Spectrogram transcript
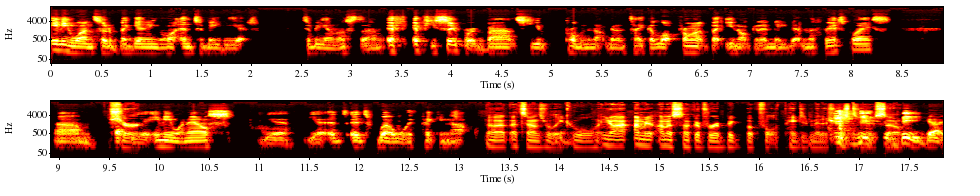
anyone sort of beginning or intermediate. To be honest, um, if if you're super advanced, you're probably not going to take a lot from it, but you're not going to need it in the first place. Um, sure. Yeah, anyone else, yeah, yeah, it's it's well worth picking up. Uh, that sounds really yeah. cool. You know, I, am a, I'm a sucker for a big book full of painted miniatures too. So there you go.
